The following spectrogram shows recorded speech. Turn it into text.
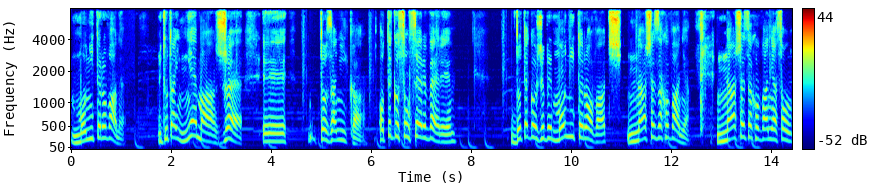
monitorowane. I tutaj nie ma, że y, to zanika. Od tego są serwery, do tego, żeby monitorować nasze zachowania. Nasze zachowania są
